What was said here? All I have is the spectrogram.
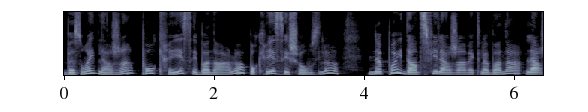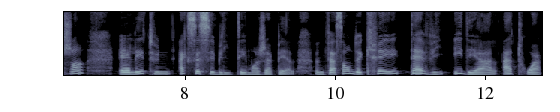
besoin de l'argent pour créer ces bonheurs-là, pour créer ces choses-là. Ne pas identifier l'argent avec le bonheur. L'argent, elle est une accessibilité, moi j'appelle, une façon de créer ta vie idéale à toi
